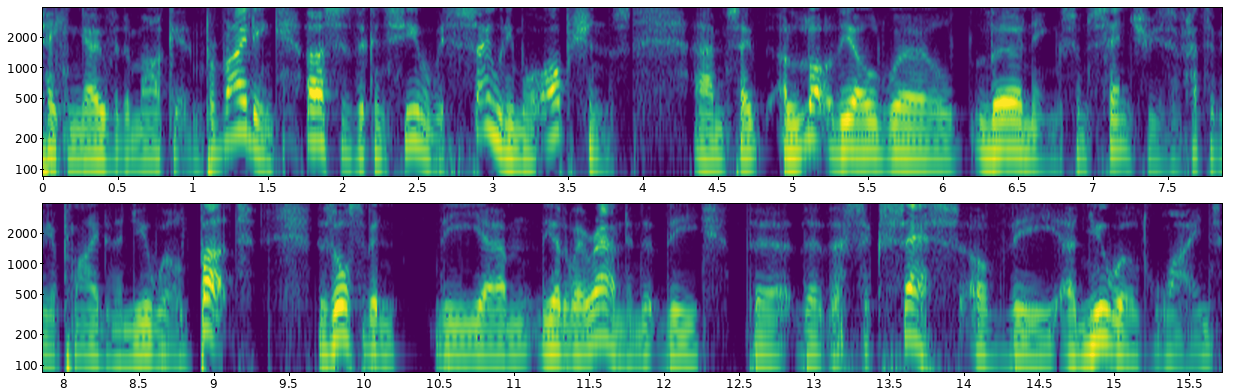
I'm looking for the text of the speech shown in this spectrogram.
taking over the market and providing us as the consumer with so many more options. Um, so a lot of the old world learnings from centuries have had to be applied in the new world. But there's also been the um, the other way around, in that the the, the, the success of the uh, New World wines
